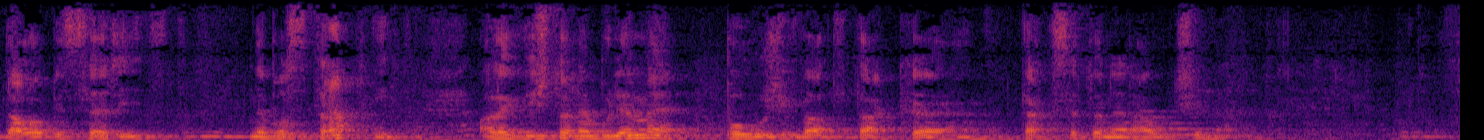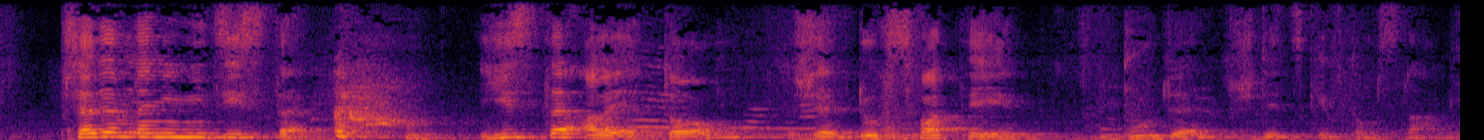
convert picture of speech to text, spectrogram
dalo by se říct, nebo strapnit. Ale když to nebudeme používat, tak, eh, tak se to nenaučíme. Předem není nic jisté. Jisté ale je to, že Duch Svatý bude vždycky v tom s námi.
